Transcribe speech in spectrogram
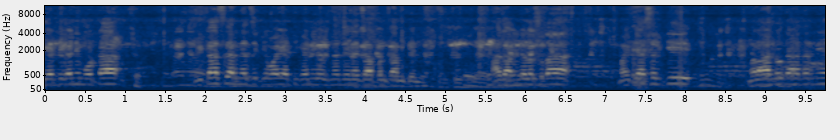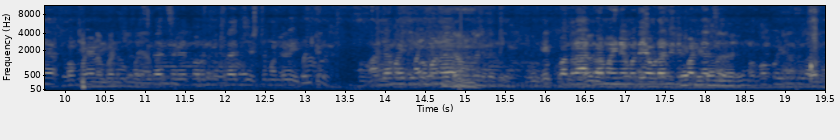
या ठिकाणी मोठा विकास करण्याचं किंवा या ठिकाणी योजना देण्याचं आपण काम केलं. आज आपल्याला सुद्धा माहिती असेल की मला आठवतं आदरणीय सगळे तरुण मित्र आहेत ज्येष्ठ मंडळी. माझ्या माहितीप्रमाणे एक पंधरा अठरा महिन्यामध्ये एवढा निधी पडण्याचं पहिलं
